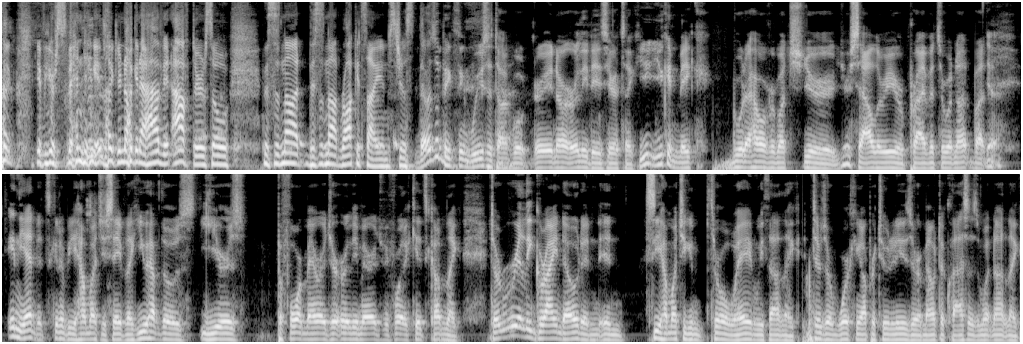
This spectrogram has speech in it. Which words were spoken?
like if you're spending it like you're not gonna have it after so this is not this is not rocket science just That was a big thing we used to talk about er, in our early days here. It's like you, you can make what, however much your your salary or privates or whatnot, but Yeah. in the end, it's going to be how much you save. Like you have those years before marriage or early marriage before the kids come, like to really grind out and and see how much you can throw away. And we thought like in terms of working opportunities or amount of classes and whatnot, like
